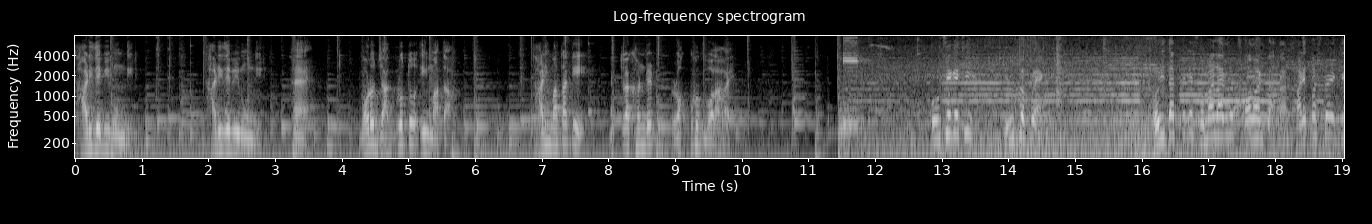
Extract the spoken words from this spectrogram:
ধারীদেবী মন্দির। ধারীদেবী মন্দির হ্যাঁ বড় জাগ্রত এই মাতা। ধারী মাতাকে উত্তরাখণ্ডের রক্ষক বলা হয়। পৌঁছে গেছি। রুদ্রপ্রয়াগ হরিদ্বার থেকে সময় লাগল ছ ঘণ্টা। সাড়ে পাঁচটায় যে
